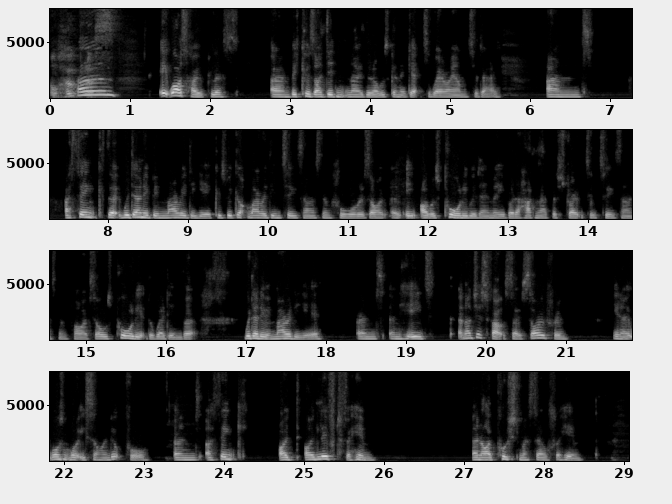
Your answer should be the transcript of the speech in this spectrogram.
or hopeless. Um, it was hopeless um, because I didn't know that I was going to get to where I am today. And I think that we'd only been married a year because we got married in 2004 as I uh, I was poorly with ME but I hadn't had the stroke till 2005 so I was poorly at the wedding but we'd only been married a year and and he'd and I just felt so sorry for him. You know it wasn't what he signed up for. And I think I I lived for him and I pushed myself for him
